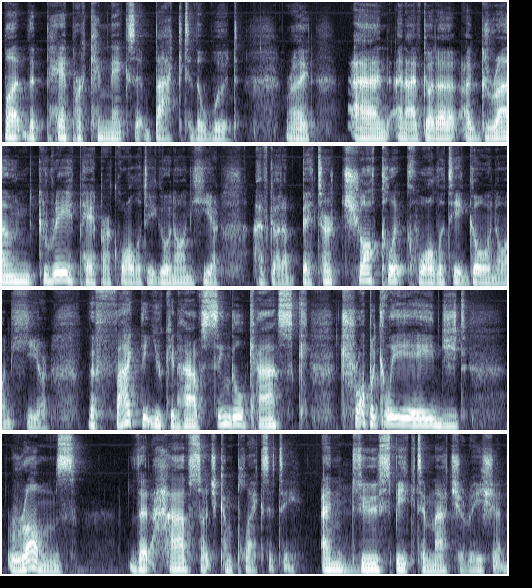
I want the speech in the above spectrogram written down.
but the pepper connects it back to the wood, right? And and I've got a, a ground grey pepper quality going on here. I've got a bitter chocolate quality going on here. The fact that you can have single cask, tropically aged rums that have such complexity and hmm. do speak to maturation.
